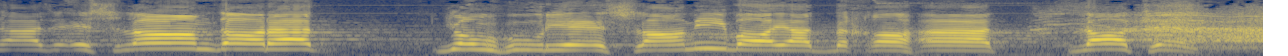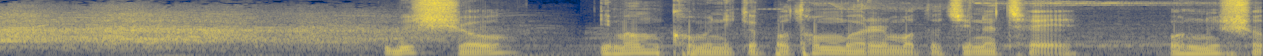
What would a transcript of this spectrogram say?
از اسلام دارد جمهوری اسلامی باید بخواهد لکن বিশ্ব ইমাম খমিনিকে প্রথমবারের মতো চিনেছে উনিশশো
